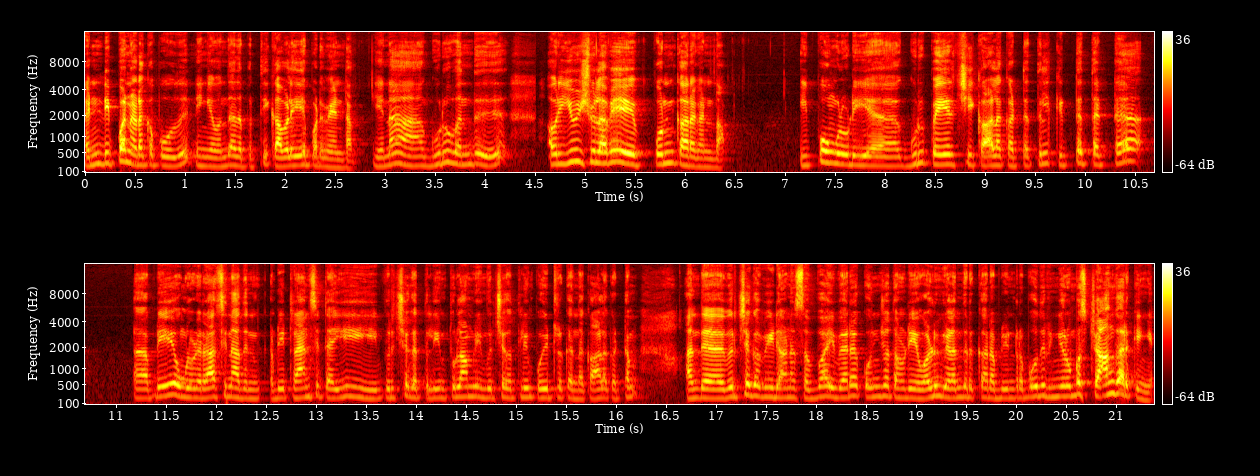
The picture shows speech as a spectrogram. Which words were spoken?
கண்டிப்பாக நடக்க போகுது. நீங்கள் வந்து அதை பற்றி கவலையே பட வேண்டாம். ஏன்னா குரு வந்து அவர் யூஸ்வலாகவே பொன்காரகன் தான். இப்போ உங்களுடைய குரு பயிற்சி காலகட்டத்தில் கிட்டத்தட்ட அப்படியே உங்களோட ராசிநாதன் அப்படியே டிரான்சிட் ஆகி விருச்சகத்துலேயும் துலாம்லையும் விருச்சகத்துலேயும் போயிட்டுருக்க அந்த காலகட்டம். அந்த விருச்சக வீடான செவ்வாய் வேற கொஞ்சம் தன்னுடைய வலு இழந்திருக்கார் அப்படின்ற போது நீங்கள் ரொம்ப ஸ்ட்ராங்காக இருக்கீங்க.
